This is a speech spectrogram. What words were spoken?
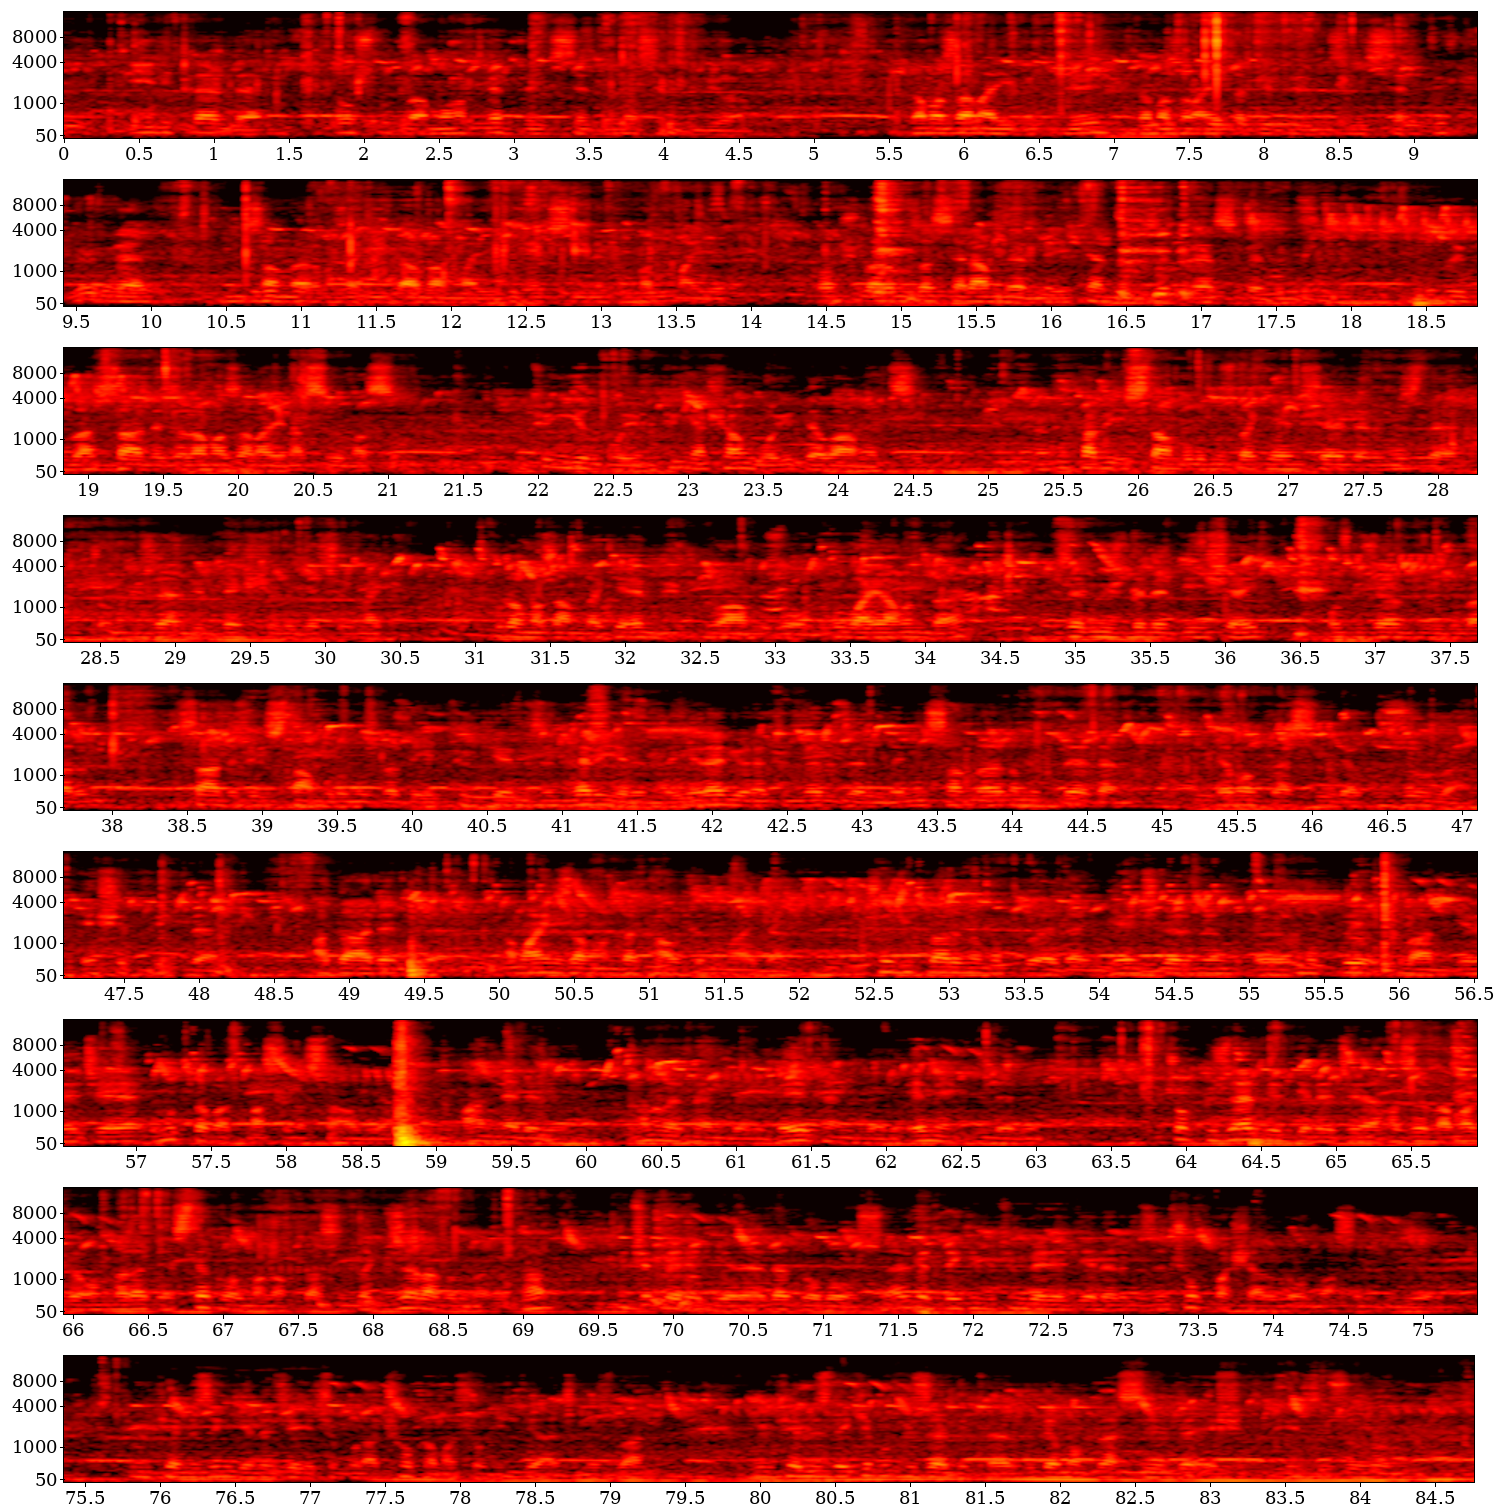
iyiliklerle, dostlukla, muhabbetle hissedilmesini diliyorum. Ramazan ayı bitti. Ramazan ayında birbirimizi hissettik ve insanlarımıza iyi davranmayı, eksiğini kapatmayı, komşularımıza selam vermeyi kendimize prensip edindik. Bu duygular sadece Ramazan ayına sığmasın. Bütün yıl boyu, bütün yaşam boyu devam etsin. Bu tabii İstanbul'umuzdaki hemşehrilerimizle çok güzel bir beş yılı geçirmek Ramazan'daki en büyük duamız oldu. Bu bayramın da bize müjdelediği şey o güzel duyguların sadece İstanbul'umuzda değil, Türkiye'mizin her yerinde, yerel yönetimler üzerinde insanlarını mutlu eden, demokrasiyle, huzurla, eşitlikle, adaletle ama aynı zamanda kalkınmayla, çocuklarını mutlu eden, gençlerini e, mutlu kılan, geleceğe umutla bakmasını sağlayan anneleri, hanımefendileri, beyefendileri, emeklileri, çok güzel bir geleceğe hazırlama ve onlara destek olma noktasında güzel adımlar atan bütün belediyelerde dolu olsun. Elbette ki bütün belediyelerimizin çok başarılı olmasını diliyorum. Ülkemizin geleceği için buna çok ama çok ihtiyacımız var. Ülkemizdeki bu güzellikler, bu demokrasi ve eşitliğin, huzurun,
